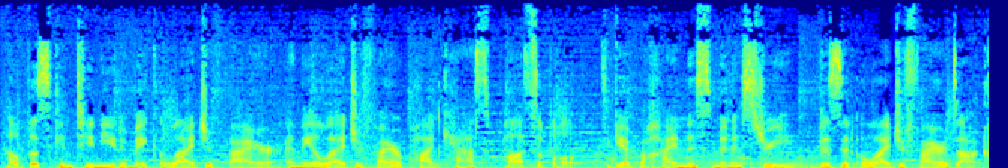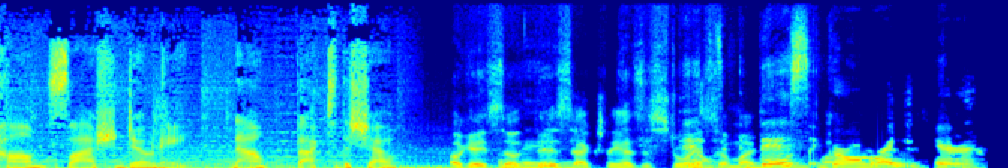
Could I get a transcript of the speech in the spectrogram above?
Help us continue to make Elijah Fire and the Elijah Fire podcast possible. To get behind this ministry, visit ElijahFire.com slash donate. Now, back to the show. Okay, so Amazing. this actually has a story. This, so my this girl right here,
